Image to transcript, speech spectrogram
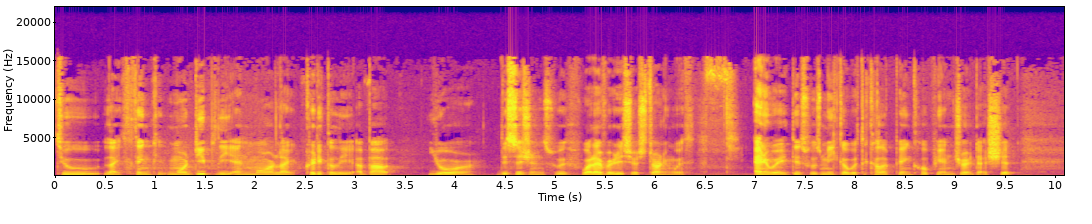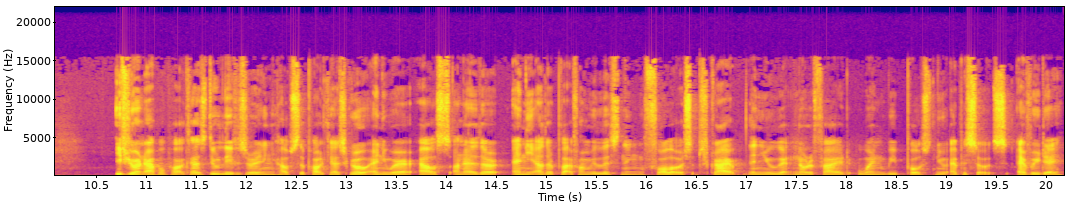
to like think more deeply and more like critically about your decisions with whatever it is you're starting with Anyway, this was Mika with the color pink. Hope you enjoyed that shit. if you're on Apple Podcast, do leave us a rating. It helps the podcast grow. Anywhere else on other any other platform you're listening, follow or subscribe. Then you'll get notified when we post new episodes every day,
